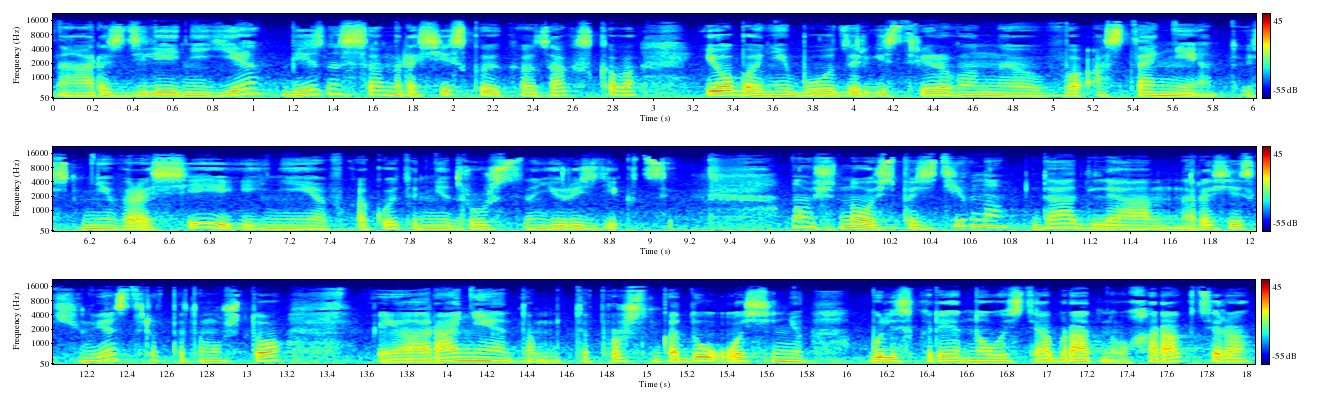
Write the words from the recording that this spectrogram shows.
а, разделение бизнеса российского и казахского, и оба они будут зарегистрированы в Астане, то есть не в России и не в какой-то недружественной юрисдикции. Ну, в общем, новость позитивна да, для российских инвесторов, потому что э, ранее, там, в прошлом году осенью были скорее новости обратного характера,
